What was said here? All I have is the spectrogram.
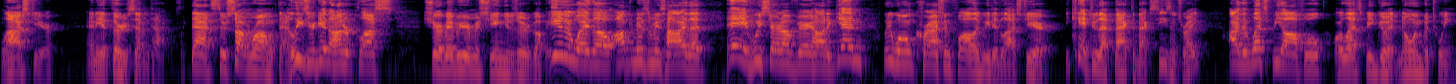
last year and he had 37 tackles. Like that's there's something wrong with that. At least you're getting 100 plus, sure, maybe you're a machine, you deserve to go up. Either way, though, optimism is high that hey, if we start off very hot again, we won't crash and fall like we did last year. You can't do that back to back seasons, right? Either let's be awful or let's be good. No in between.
